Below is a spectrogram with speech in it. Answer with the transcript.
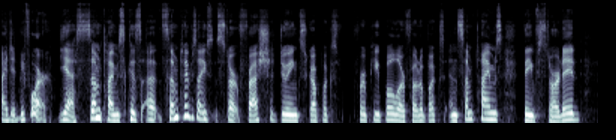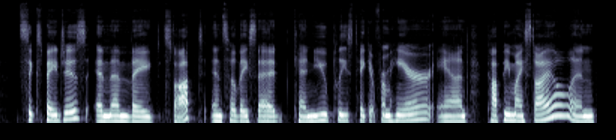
I did before. Yes, sometimes because uh, sometimes I start fresh doing scrapbooks for people or photo books, and sometimes they've started six pages and then they stopped, and so they said, "Can you please take it from here and copy my style?" And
